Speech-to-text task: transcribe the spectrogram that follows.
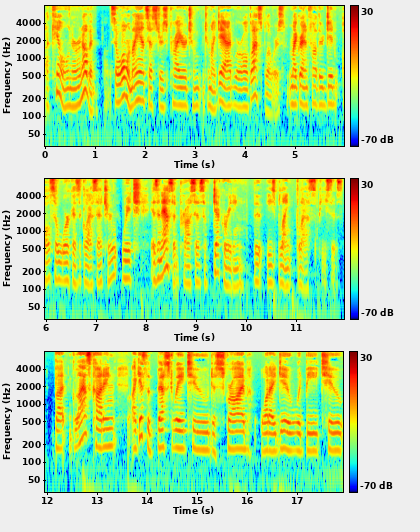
a, kiln or an oven. So all of my ancestors prior to, to my dad were all glass blowers. My grandfather did also work as a glass etcher, which is an acid process of decorating the, these blank glass pieces. But glass cutting, I guess the best way to describe what I do would be to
